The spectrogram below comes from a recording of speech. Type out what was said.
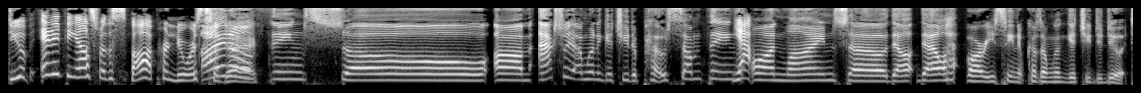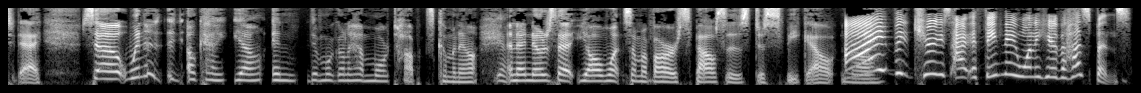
do you have anything else for the spapreneurs today? I don't think so. Um, actually, I'm going to get you to post something Yeah. online, so they'll they'll have already seen it because I'm going to get you to do it today. So when is okay? Yeah, and then we're going to have more topics coming out. Yeah. And I noticed that y'all want some of our spouses to speak out. all. I've been curious. I think they want to hear the husbands,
